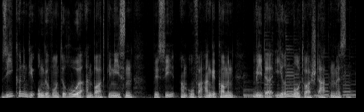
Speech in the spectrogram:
Sie können die ungewohnte Ruhe an Bord genießen bis sie, am Ufer angekommen, wieder ihren Motor starten müssen.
